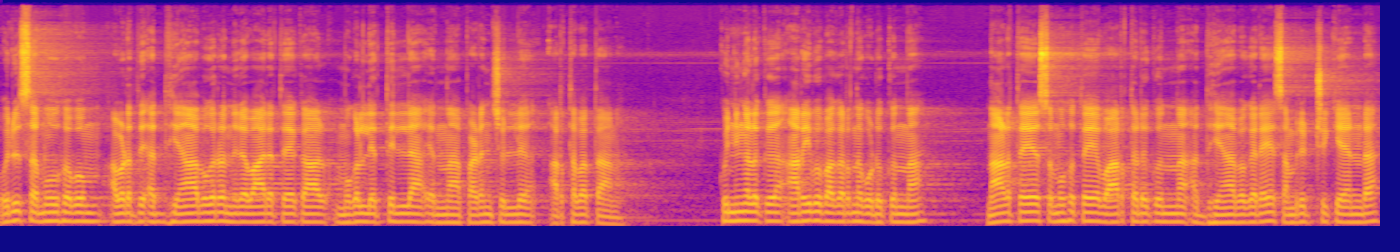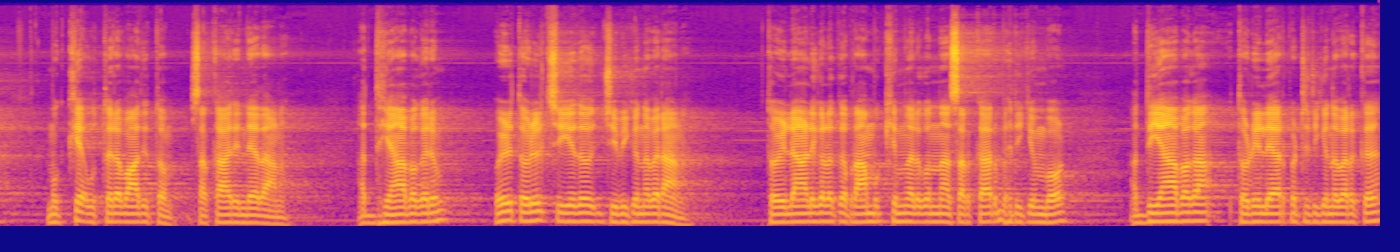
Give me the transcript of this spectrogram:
ഒരു സമൂഹവും അവിടുത്തെ അധ്യാപകരുടെ നിലവാരത്തേക്കാൾ മുകളിലെത്തില്ല എന്ന പഴഞ്ചൊല്ല് അർത്ഥവത്താണ്. കുഞ്ഞുങ്ങൾക്ക് അറിവ് പകർന്നു കൊടുക്കുന്ന നാളത്തെ സമൂഹത്തെ വാർത്തെടുക്കുന്ന അധ്യാപകരെ സംരക്ഷിക്കേണ്ട മുഖ്യ ഉത്തരവാദിത്വം സർക്കാരിന്റേതാണ്. അധ്യാപകരും ഒരു തൊഴിൽ ചെയ്ത് ജീവിക്കുന്നവരാണ്. തൊഴിലാളികൾക്ക് പ്രാമുഖ്യം നൽകുന്ന സർക്കാർ ഭരിക്കുമ്പോൾ അധ്യാപക തൊഴിലേർപ്പെട്ടിരിക്കുന്നവർക്ക്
